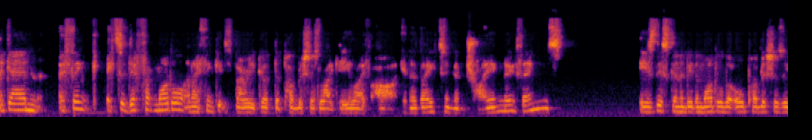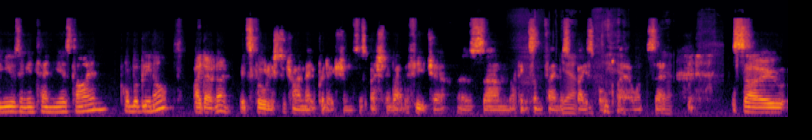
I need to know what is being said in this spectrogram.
Again, I think it's a different model, and I think it's very good that publishers like eLife are innovating and trying new things. Is this going to be the model that all publishers are using in 10 years' time? Probably not. I don't know. It's foolish to try and make predictions, especially about the future, as um, I think some famous Yeah. baseball Yeah. player once said. So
